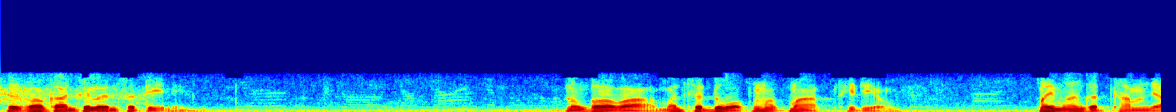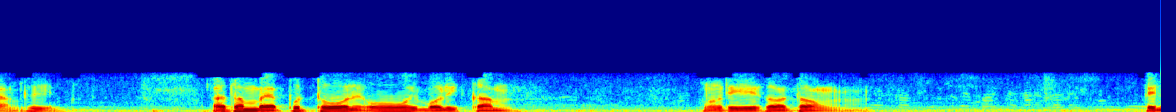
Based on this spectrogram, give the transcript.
โดยเพราะการเจริญสตินี่ หลวงพ่อว่ามันสะดวกมาก ๆ ทีเดียว ไม่เหมือนกับทำอย่างอื่นถ้าทำแบบพุทโธเนี่ยโอ้ยบริกรรมบางทีก็ต้อง เป็น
